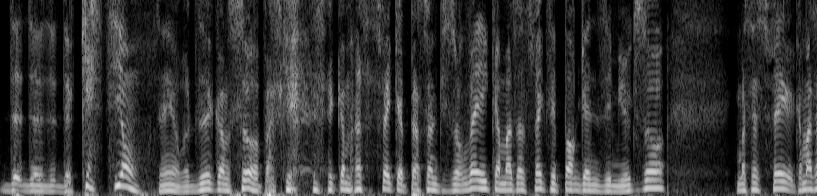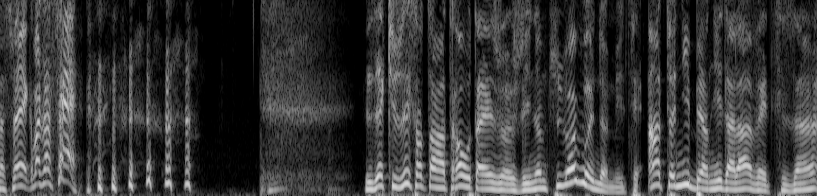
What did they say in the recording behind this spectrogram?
de, de, de, questions, on va dire comme ça, parce que c'est comment ça se fait qu'il y a personne qui surveille, comment ça se fait que c'est pas organisé mieux que ça, comment ça se fait, comment ça se fait, comment ça se fait? les accusés sont entre autres, hein, je, les nomme-tu? Ah oui, nommé. Anthony Bernier Dallaire, 26 ans,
